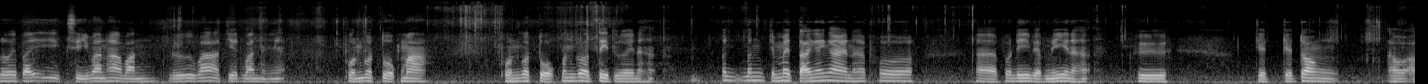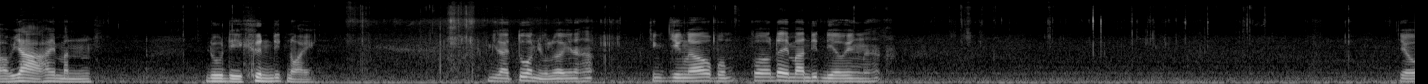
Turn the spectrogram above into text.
เลยไปอีกสี่วันห้าวัน หรือว่าเจ็ดวันอย่างเงี้ย ผลก็ตกมา ผลก็ตกมันก็ติดเลยนะฮะมันมันจะไม่ตายง่าย ๆ นะครับเพราะอ่าพอดีแบบนี้นะฮะคือจะจะต้องเอาเอาหญ้าให้มันดูดีขึ้นนิดหน่อย มีหลายต้นอยู่เลยนะฮะ จริง ๆ แล้วผมก็ได้มานิดเดียวเองนะฮะเดี๋ยว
